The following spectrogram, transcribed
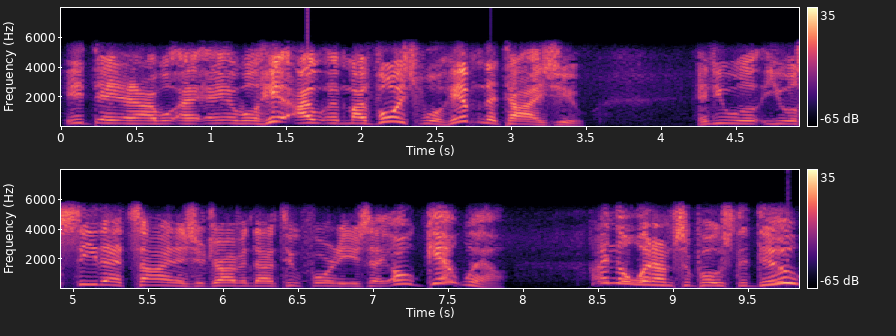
It, and I will, I, will hit, I, my voice will hypnotize you. And you will, you will see that sign as you're driving down 240. You say, oh, Get Well. I know what I'm supposed to do.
